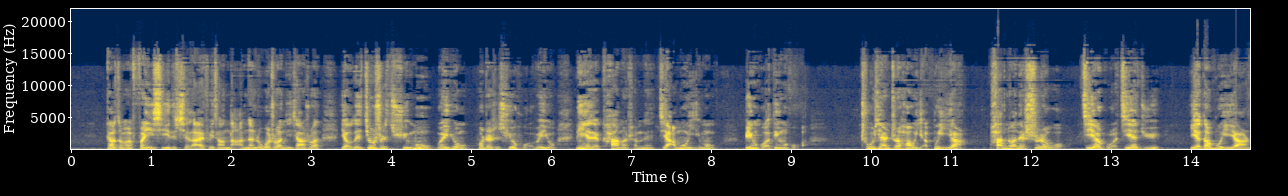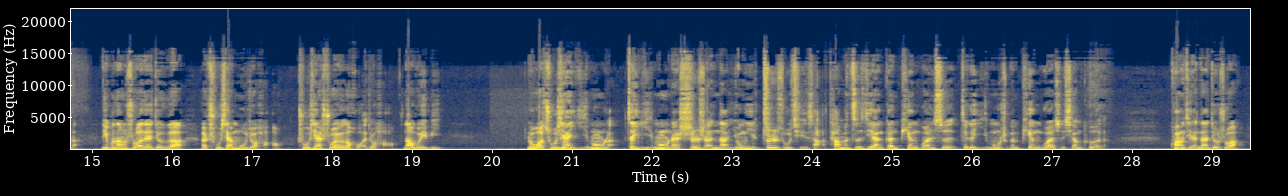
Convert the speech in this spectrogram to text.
要怎么分析的起来非常难呢？如果说你像说有的就是取木为用，或者是取火为用，你也得看看什么呢？甲木乙木，丙火丁火，出现之后也不一样，判断的事物结果结局也都不一样的。你不能说的这个呃出现木就好，出现所有的火就好，那未必。如果出现乙木了，这乙木呢食神呢容易制住七煞，他们之间跟偏官是这个乙木是跟偏官是相克的。况且呢，就说，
